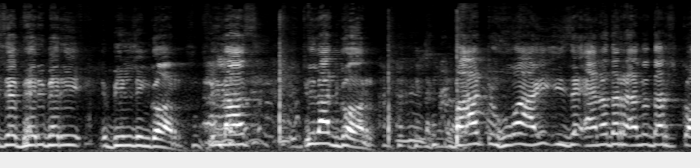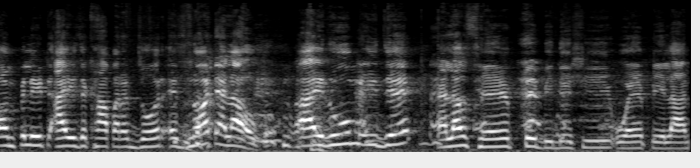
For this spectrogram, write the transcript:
is a very very building ঘর। প্লাস ফ্ল্যাট ঘর but why is a another another complete I is a খাপারের জোর is not allow I room is a allow safety বিদেশি ওয়ে প্লেন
